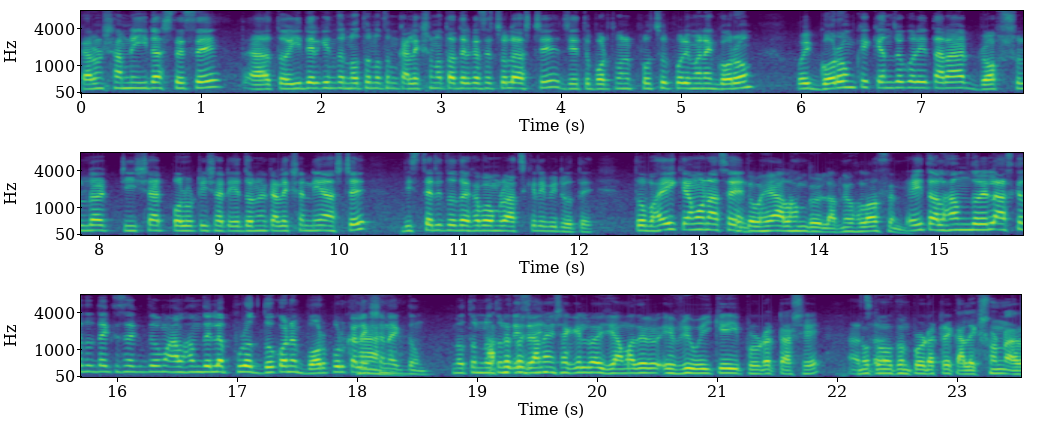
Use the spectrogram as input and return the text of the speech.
কারণ সামনে ঈদ আসতেছে আহ, তো ঈদের কিন্তু নতুন নতুন কালেকশনও তাদের কাছে চলে আসছে যেহেতু বর্তমানে প্রচুর পরিমাণে গরম। ওই গরমকে কেন্দ্র করে তারা ড্রপ শোল্ডার টি শার্ট পলো টি শার্ট এই ধরনের কালেকশন নিয়ে আসছে। বিস্তারিত দেখাবো আমরা আজকের এই ভিডিওতে। তো ভাই কেমন আছেন? তো ভাই আলহামদুলিল্লাহ আপনি ভালো আছেন? এই তো আলহামদুলিল্লাহ আজকে তো দেখতেছি একদম আলহামদুলিল্লাহ পুরো দোকানে ভরপুর কালেকশন হ্যাঁ। একদম। নতুন নতুন তো জানেন শাকিল ভাই যে আমাদের এভরি উইকেই প্রোডাক্ট আসে আচ্ছা। নতুন নতুন প্রোডাক্টের কালেকশন আর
